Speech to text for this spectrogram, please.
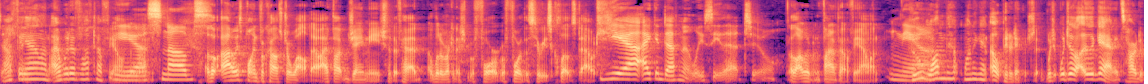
Alfie Allen. I would have loved Alfie Allen. yeah, snubs. Although I was pulling for Coster-Waldau. I thought Jaime should have had a little recognition before before the series closed out. Yeah, I can definitely see that too. Although I would have been fine with Alfie Allen. Yeah. Who won that one again? Oh, Peter Dinklage did. Which, which is, again, it's hard to.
